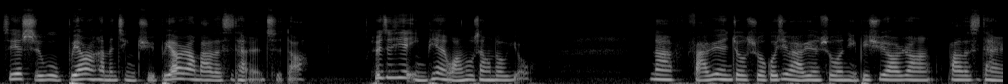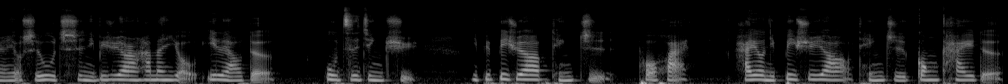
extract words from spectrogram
这些食物不要让他们进去，不要让巴勒斯坦人吃到。所以这些影片网络上都有。那法院就说，国际法院说，你必须要让巴勒斯坦人有食物吃，你必须要让他们有医疗的物资进去，你必必须要停止破坏。还有，你必须要停止公开的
